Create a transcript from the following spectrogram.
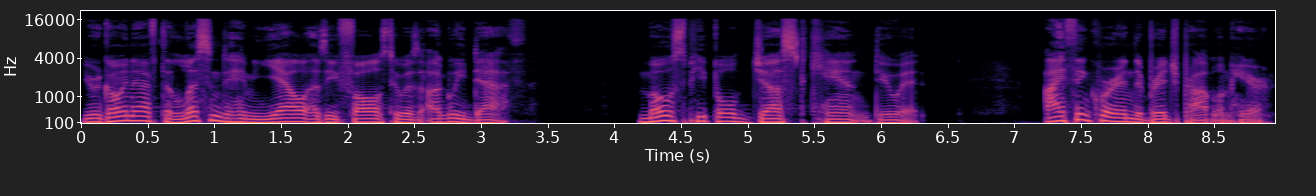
You're going to have to listen to him yell as he falls to his ugly death. Most people just can't do it. I think we're in the bridge problem here.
